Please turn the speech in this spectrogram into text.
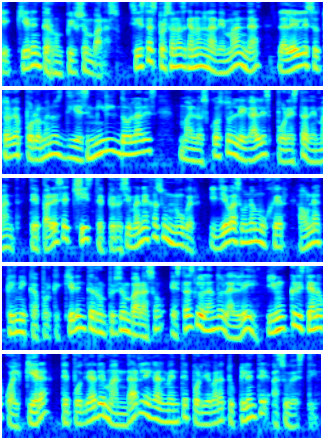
que quiere interrumpir su embarazo. Si estas personas ganan la demanda, la ley les otorga por lo menos 10 mil dólares más los costos legales por esta demanda. Te parece chiste, pero si manejas un Uber y llevas a una mujer a una clínica porque quiere interrumpir su embarazo, estás violando la ley. Y un cristiano cualquiera te podría demandar legalmente por llevar a tu cliente a su destino.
